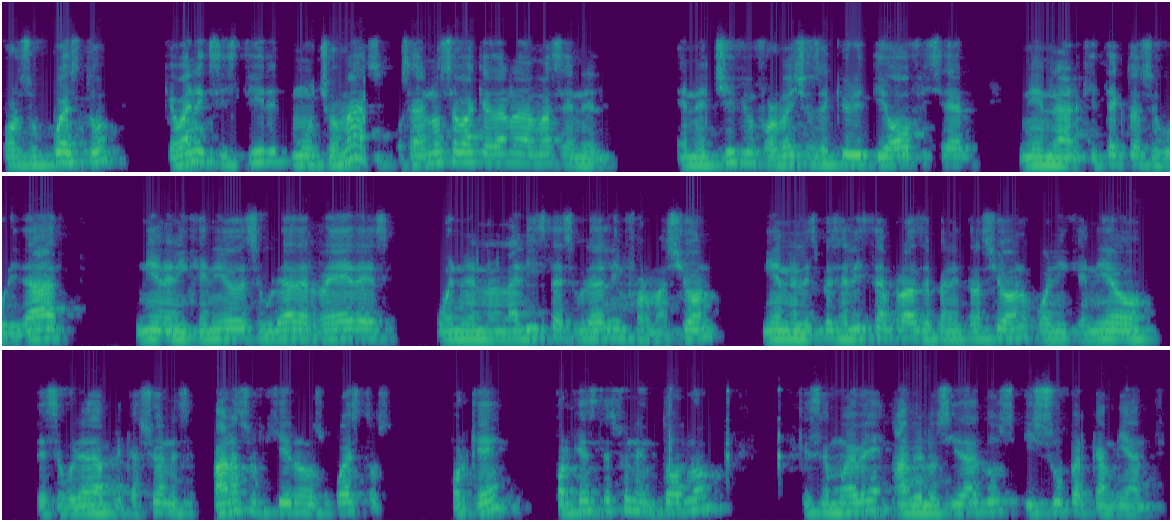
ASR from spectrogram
por supuesto, que van a existir mucho más. O sea, no se va a quedar nada más en el, en el Chief Information Security Officer, ni en el arquitecto de seguridad, ni en el ingeniero de seguridad de redes, o en el analista de seguridad de la información, ni en el especialista en pruebas de penetración, o el ingeniero de seguridad de aplicaciones. Van a surgir nuevos puestos. ¿Por qué? Porque este es un entorno que se mueve a velocidad luz y súper cambiante.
